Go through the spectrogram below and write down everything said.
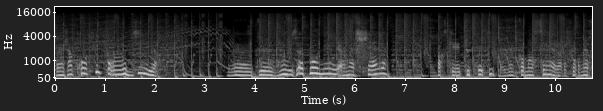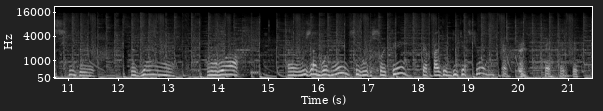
ben, j'en profite pour vous dire euh, de vous abonner à ma chaîne parce qu'elle est toute petite, elle vient de commencer, alors je vous remercie de, bien pouvoir euh, vous abonner si vous le souhaitez, il n'y a pas d'obligation. Hein.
